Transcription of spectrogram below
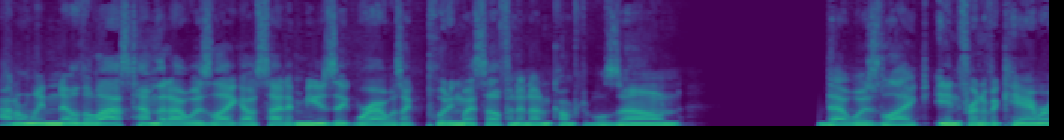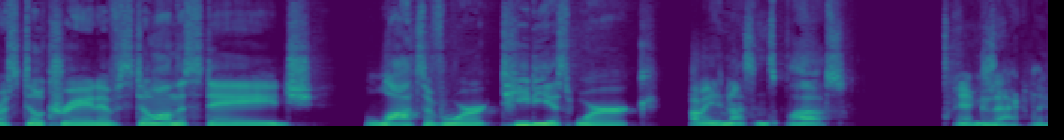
I don't really know the last time that I was like outside of music where I was like putting myself in an uncomfortable zone that was like in front of a camera, still creative, still on the stage, lots of work, tedious work. Probably not since blouse. Yeah, exactly.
